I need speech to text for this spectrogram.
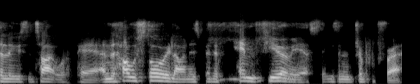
to lose the title here. And the whole storyline has been of him furious that he's in a triple threat.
